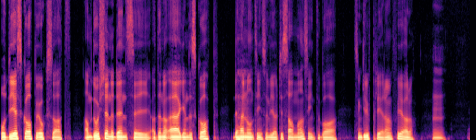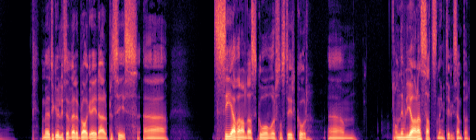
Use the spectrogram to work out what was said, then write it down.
och det skapar ju också att men då känner den sig att den har ägandeskap. Det här är Mm. någonting som vi gör tillsammans, inte bara som gruppledaren får göra. Mm. Men jag tycker du lyfter en väldigt bra grej där, precis. Eh, se varandras gåvor som styrkor. Ehm, om ni vill göra en satsning till exempel,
